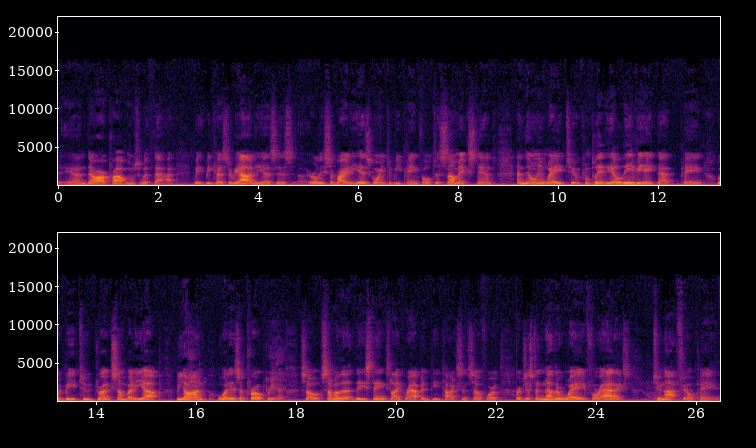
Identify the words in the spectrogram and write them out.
and there are problems with that because the reality is is uh, early sobriety is going to be painful to some extent. And the only way to completely alleviate that pain would be to drug somebody up beyond what is appropriate so some of the these things like rapid detox and so forth are just another way for addicts to not feel pain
